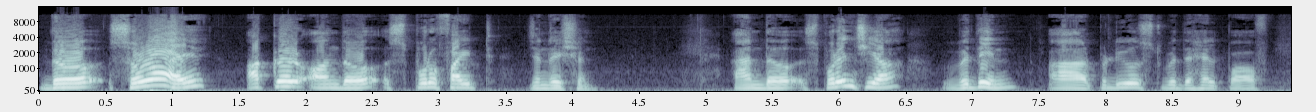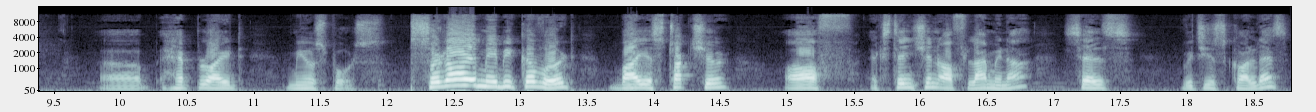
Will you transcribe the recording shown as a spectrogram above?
The sori occur on the sporophyte generation and the sporangia within are produced with the help of uh, haploid meiospores. Sori may be covered by a structure of extension of lamina cells which is called as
